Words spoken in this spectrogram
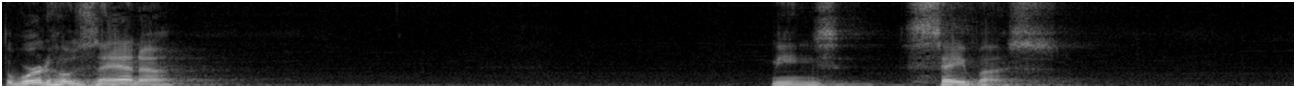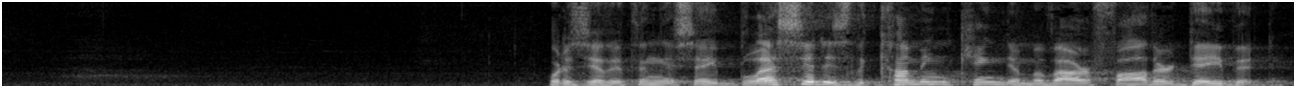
The word Hosanna means save us. What is the other thing they say? Blessed is the coming kingdom of our father David.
